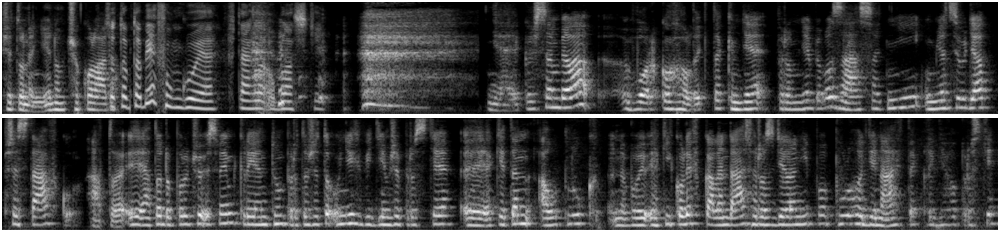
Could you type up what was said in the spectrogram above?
že to není jenom čokoláda. Co to tobě funguje v téhle oblasti? mě, jakož jsem byla workoholik, tak mě, pro mě bylo zásadní umět si udělat přestávku. A to já to doporučuji svým klientům, protože to u nich vidím, že prostě eh, jak je ten outlook nebo jakýkoliv kalendář rozdělený po půl hodinách, tak lidi ho prostě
